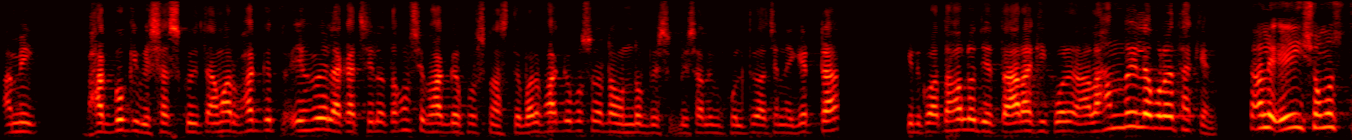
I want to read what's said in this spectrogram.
আমি ভাগ্যকে বিশ্বাস করি। তো আমার ভাগ্যে তো এভাবে লেখা ছিল তখন সে ভাগ্যের প্রশ্ন আসতে পারে। ভাগ্যের প্রশ্নটা অন্য বিশ- বিশাল আমি খুলতে পারছি না গেটটা কিন্তু কথা হলো যে তারা কি করে আলহামদুলিল্লাহ বলে থাকেন তাহলে এই সমস্ত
